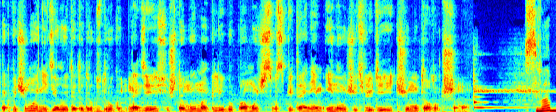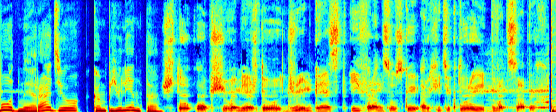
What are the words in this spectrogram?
Так почему они делают это друг с другом? Надеюсь, что мы могли бы помочь с воспитанием и научить людей чему-то лучшему. Свободное радио Компьюлента. Что общего между Dreamcast и французской архитектурой 20-х?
